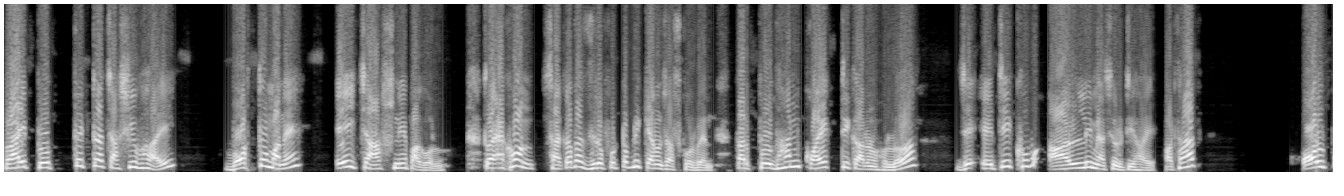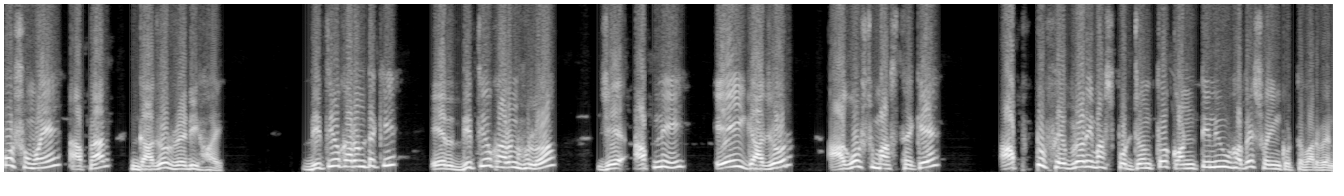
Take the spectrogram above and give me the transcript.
প্রায় প্রত্যেকটা চাষি ভাই বর্তমানে এই চাষ নিয়ে পাগল। তো এখন সাকাতা জিরো ফোরটা আপনি কেন চাষ করবেন? তার প্রধান কয়েকটি কারণ হলো যে এটি খুব আর্লি ম্যাচুরিটি হয়, অর্থাৎ অল্প সময়ে আপনার গাজর রেডি হয়। দ্বিতীয় কারণটা কি? এর দ্বিতীয় কারণ হলো যে আপনি এই গাজর আগস্ট মাস থেকে আপ টু ফেব্রুয়ারি মাস পর্যন্ত কন্টিনিউ ভাবে সোয়িং করতে পারবেন।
